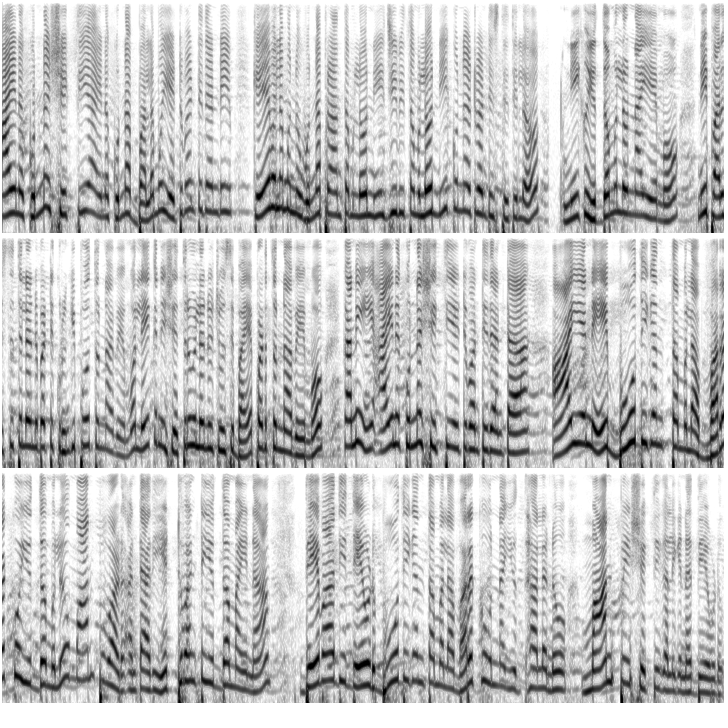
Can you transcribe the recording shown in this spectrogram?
ఆయనకున్న శక్తి ఆయనకున్న బలము ఎటువంటిదండి? కేవలము నువ్వు ఉన్న ప్రాంతంలో నీ జీవితంలో నీకున్నటువంటి స్థితిలో నీకు యుద్ధములు ఉన్నాయేమో నీ పరిస్థితులను బట్టి కృంగిపోతున్నావేమో లేక నీ శత్రువులను చూసి భయపడుతున్నావేమో కానీ ఆయనకున్న శక్తి ఎటువంటిదంట? ఆయనే భూదిగంతముల వరకు యుద్ధములు మాన్పువాడు. అంటే అది ఎటువంటి యుద్ధమైనా దేవాది దేవుడు భూదిగంతముల వరకు ఉన్న యుద్ధాలను మాన్పే శక్తి కలిగిన దేవుడు.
